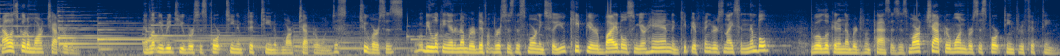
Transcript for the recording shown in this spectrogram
Now let's go to Mark chapter 1. And let me read to you verses 14 and 15 of Mark chapter 1, just two verses. We'll be looking at a number of different verses this morning, so you keep your Bibles in your hand and keep your fingers nice and nimble. We'll look at a number of different passages. Mark chapter 1, verses 14 through 15.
